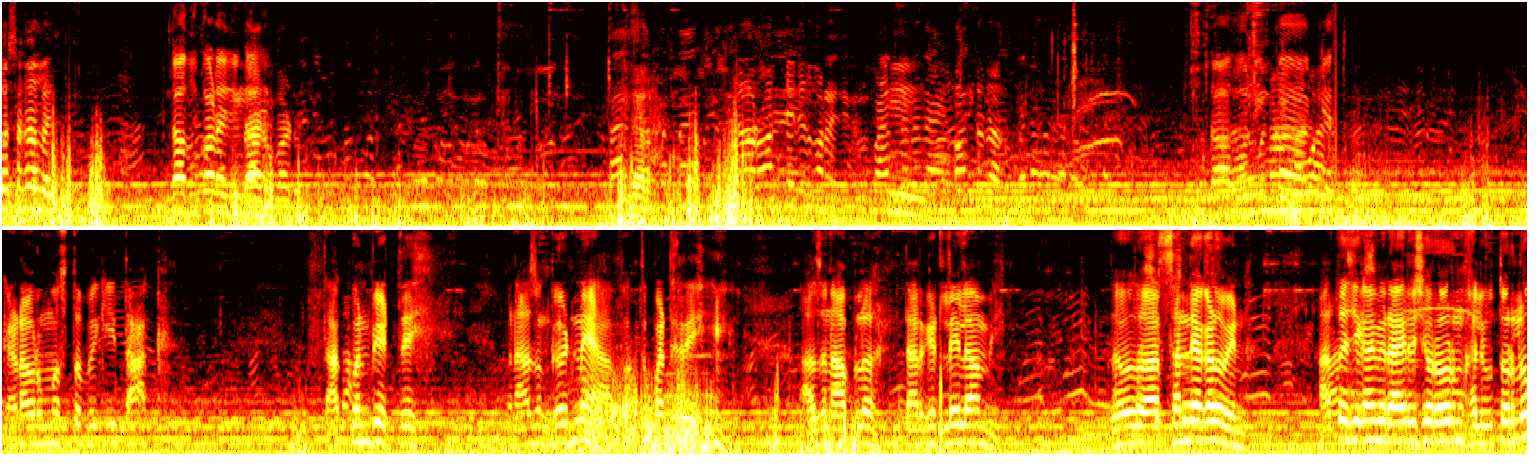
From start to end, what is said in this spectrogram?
कसा घालायचा? दादू काढायची दारू काढू गडावर मस्तपैकी ताक. ताक पण भेटते पण अजून गड नाही हा फक्त पठारे. अजून आपलं टार्गेट लई लांब आहे. जवळजवळ आज संध्याकाळ होईल आताशी आम्ही रायरेश्वरावरून खाली उतरलो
